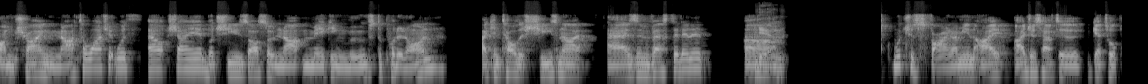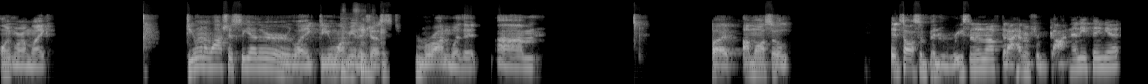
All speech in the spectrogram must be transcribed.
I'm trying not to watch it without Cheyenne, but she's also not making moves to put it on. I can tell that she's not as invested in it. Um, yeah. Which is fine. I mean, I I just have to get to a point where I'm like, do you want to watch this together or like do you want me to just run with it? Um but i'm also it's also been recent enough that i haven't forgotten anything yet.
